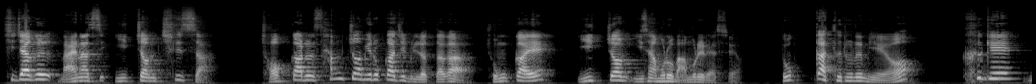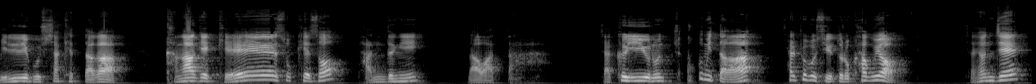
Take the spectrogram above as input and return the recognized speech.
시작을 마이너스 2.74, 저가를 3.15까지 밀렸다가 종가에 2.23으로 마무리를 했어요. 똑같은 흐름이에요. 크게 밀리고 시작했다가 강하게 계속해서 반등이 나왔다. 자, 그 이유는 조금 있다가 살펴볼 수 있도록 하고요. 자, 현재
